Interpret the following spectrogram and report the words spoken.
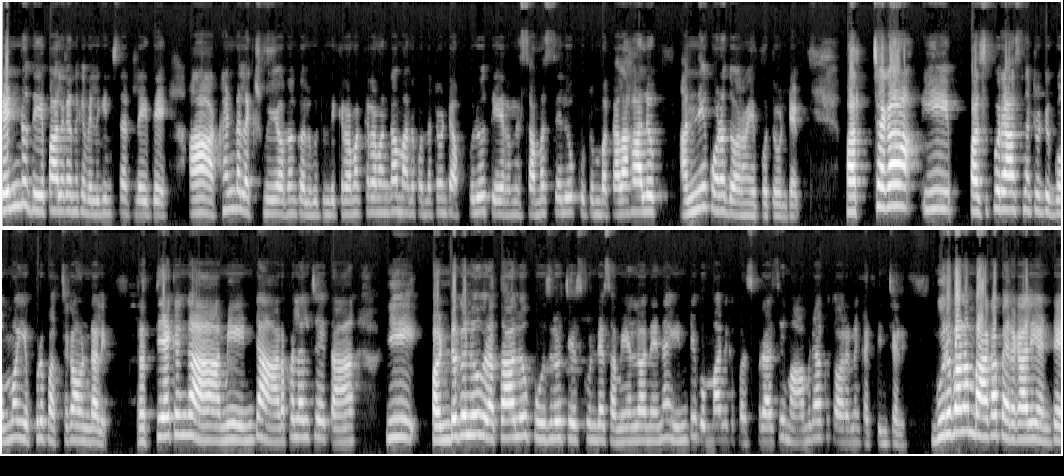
రెండు దీపాలు కనుక వెలిగించినట్లయితే ఆ అఖండ లక్ష్మీ యోగం కలుగుతుంది. క్రమక్రమంగా మనకు ఉన్నటువంటి అప్పులు తీరని సమస్యలు కుటుంబ కలహాలు అన్నీ కూడా దూరం అయిపోతూ ఉంటాయి. పచ్చగా ఈ పసుపు రాసినటువంటి గుమ్మ ఎప్పుడు పచ్చగా ఉండాలి. ప్రత్యేకంగా మీ ఇంటి ఆడపిల్లల చేత ఈ పండుగలు వ్రతాలు పూజలు చేసుకునే సమయంలోనైనా ఇంటి గుమ్మానికి పసుపు రాసి మామిడాకు తోరణం కట్టించండి. గురుబలం బాగా పెరగాలి అంటే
